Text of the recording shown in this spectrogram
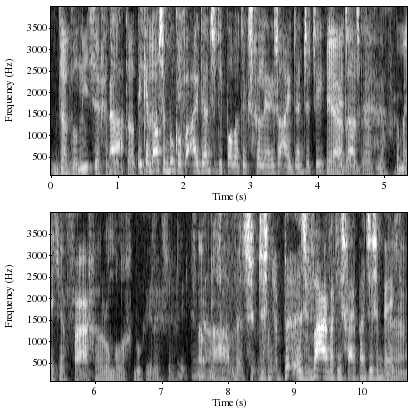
Eh, dat wil niet zeggen ja. dat. dat ik heb wel eh, zijn boek over identity politics gelezen. Identity Ja, dat, dat. dat, vind ik een beetje een vage, rommelig boek eerlijk gezegd. Ik snap niet zo goed. Het is, het, is, het is waar wat hij schrijft, maar het is een beetje. Ja.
